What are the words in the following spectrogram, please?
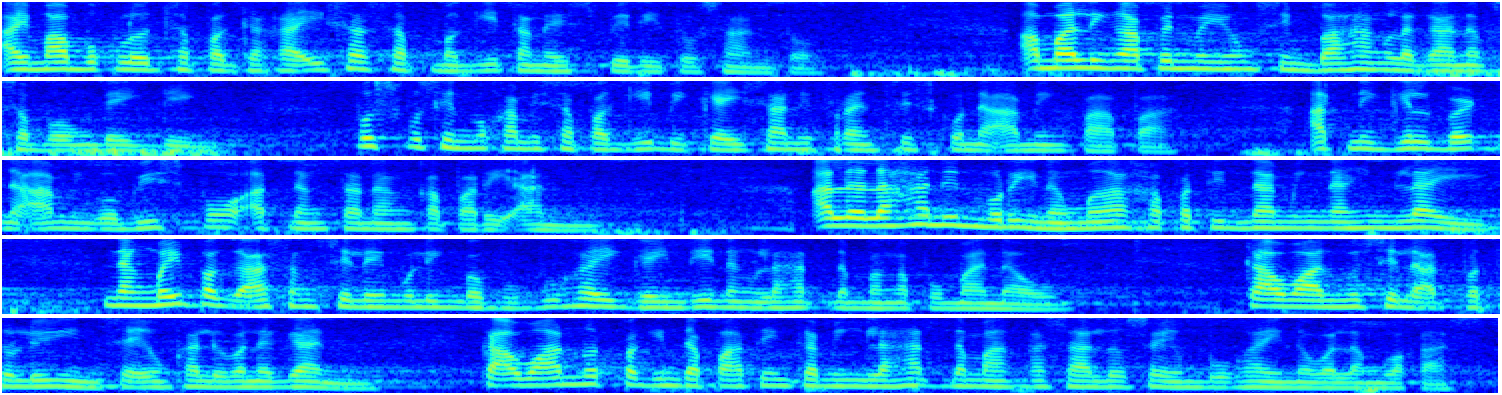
ay mabuklod sa pagkakaisa sa magitan ng Espiritu Santo. Amalingapin mo yung simbahang laganap sa buong daigdig. Puspusin mo kami sa pag-ibig kay San Francisco na aming Papa at ni Gilbert na aming obispo at ng Tanang Kaparian. Alalahanin mo rin ang mga kapatid naming nahinlay nang may pag-asang sila'y muling mabubuhay, gayon din ang lahat ng mga pumanaw. Kaawaan mo sila at patuloyin sa iyong kaliwanagan. Kaawaan mo at pagindapatin kaming lahat na makasalo sa iyong buhay na walang wakas.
